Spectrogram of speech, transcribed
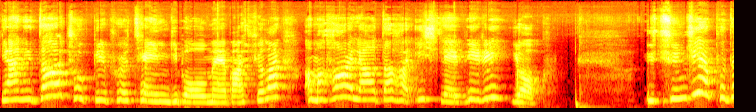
Yani daha çok bir protein gibi olmaya başlıyorlar ama hala daha işlevleri yok. Üçüncü yapıda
